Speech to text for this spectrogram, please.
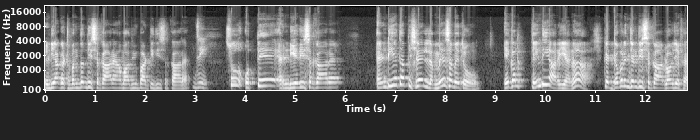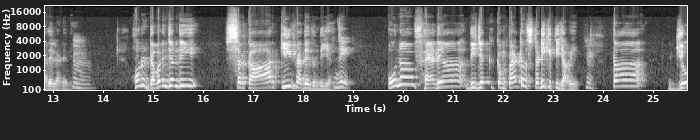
ਇੰਡੀਆ ਗਠਬੰਧਨ ਦੀ ਸਰਕਾਰ ਹੈ ਆਮ ਆਦਮੀ ਪਾਰਟੀ ਦੀ ਸਰਕਾਰ ਹੈ। ਜੀ। ਸੋ ਉੱਤੇ ਐਨਡੀਏ ਦੀ ਸਰਕਾਰ ਹੈ। ਐਨਡੀਏ ਤਾਂ ਪਿਛਲੇ ਲੰਮੇ ਸਮੇਂ ਤੋਂ ਇਹ ਗੱਲ ਕਹਿੰਦੀ ਆ ਰਹੀ ਹੈ ਨਾ ਕਿ ਡਬਲ ਇੰਜਨ ਦੀ ਸਰਕਾਰ ਲਓ ਜੇ ਫਾਇਦੇ ਲੈਣੇ ਨੇ। ਹੁਣ ਡਬਲ ਇੰਜਨ ਦੀ ਸਰਕਾਰ ਕੀ ਫਾਇਦੇ ਦਿੰਦੀ ਹੈ? ਜੀ। ਉਹਨਾਂ ਫਾਇਦਿਆਂ ਦੀ ਜੇ ਇੱਕ ਕੰਪੈਰੀਟਿਵ ਸਟੱਡੀ ਕੀਤੀ ਜਾਵੇ ਤਾਂ ਜੋ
